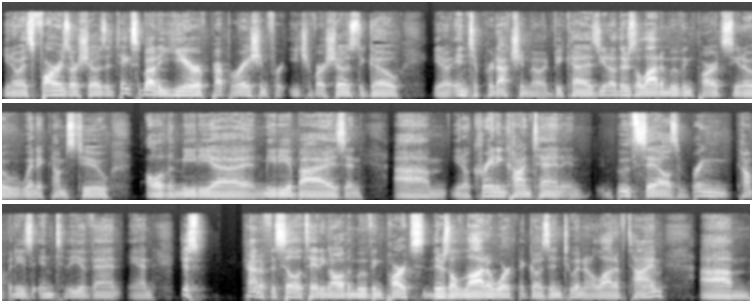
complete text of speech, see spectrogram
you know, as far as our shows, it takes about a year of preparation for each of our shows to go, you know, into production mode because, you know, there's a lot of moving parts, you know, when it comes to all of the media and media buys and, um, you know, creating content and booth sales and bring companies into the event and just kind of facilitating all the moving parts. There's a lot of work that goes into it and a lot of time. Um,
